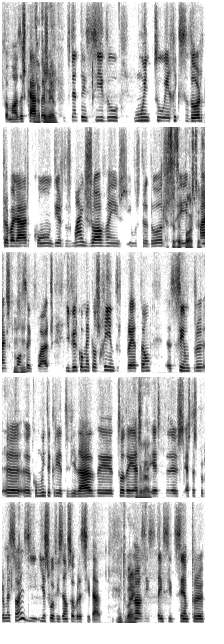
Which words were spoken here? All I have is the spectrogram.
famosas capas. Exatamente. E, portanto, tem sido muito enriquecedor trabalhar com desde os mais jovens ilustradores mais uhum. conceituados e ver como é que eles reinterpretam sempre uh, uh, com muita criatividade todas é esta, estas, estas programações e, e, a sua visão sobre a cidade. Muito bem. Para nós isso tem sido sempre,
